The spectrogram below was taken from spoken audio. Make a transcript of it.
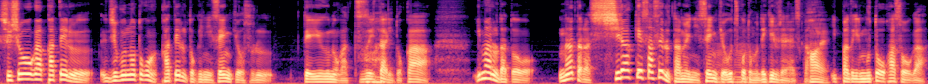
首相が勝てる、自分のところが勝てる時に選挙をするっていうのが続いたりとか、今のだと、なったらしらけさせるために選挙を打つこともできるじゃないですか。はい一般的に無党派層が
